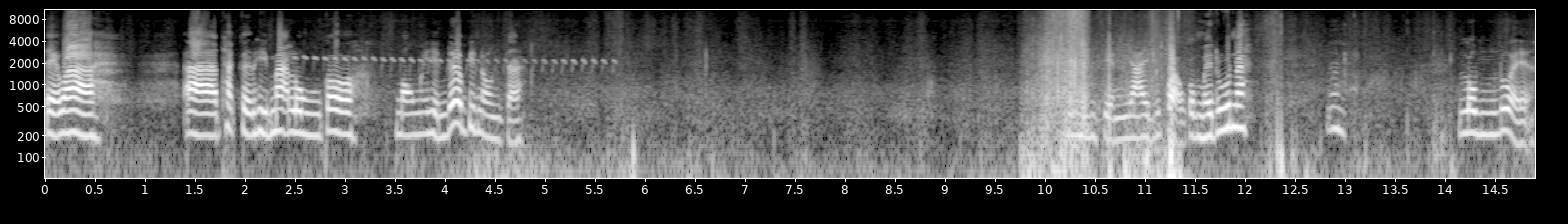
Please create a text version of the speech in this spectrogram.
แต่ว่าอ่าถ้าเกิดหิมะลงก็มองไม่เห็นเด้อพี่น้องจ้ะได้ยิ นเสียงยายหรือเปล่าก็ไม่รู้นะลมด้วยอะ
